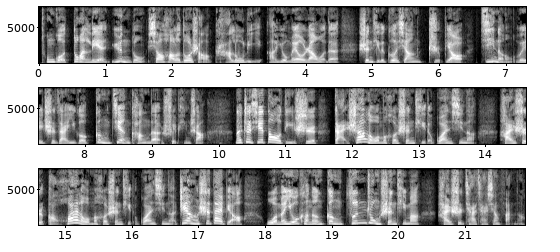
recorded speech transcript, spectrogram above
通过锻炼运动消耗了多少卡路里啊？有没有让我的身体的各项指标机能维持在一个更健康的水平上？那这些到底是改善了我们和身体的关系呢，还是搞坏了我们和身体的关系呢？这样是代表我们有可能更尊重身体吗？还是恰恰相反呢？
